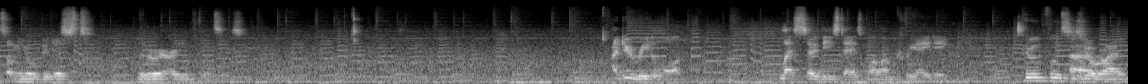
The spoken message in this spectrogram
Some of your biggest literary influences? I do read a lot. Less so these days while I'm creating. Who influences Uh, your writing?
